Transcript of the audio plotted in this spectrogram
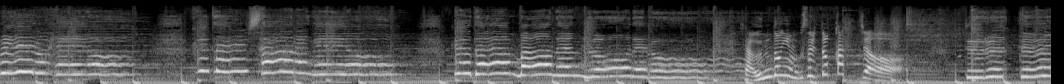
위로해요. 그댈 사랑해요. 그대만의 노래로. 자 운동이 목소리 똑같죠? 뚜루뚜뚜루뚜 뚜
